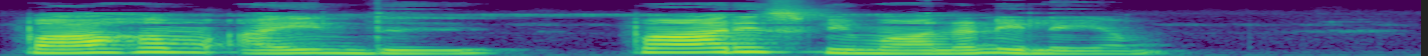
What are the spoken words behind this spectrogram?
பாகம் ஐந்து பாரிஸ் விமான நிலையம்.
